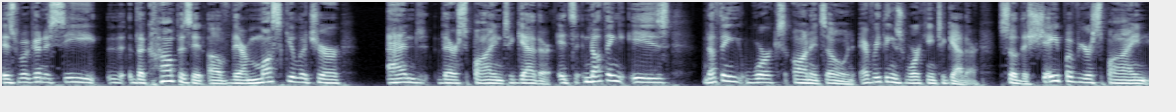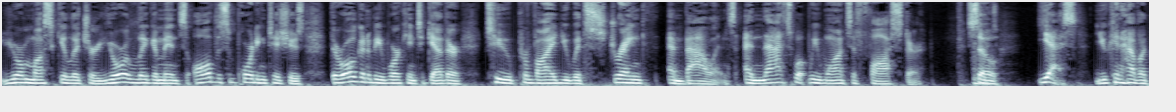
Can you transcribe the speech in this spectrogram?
is we're going to see the composite of their musculature and their spine together. It's nothing is nothing works on its own. Everything's working together. So the shape of your spine, your musculature, your ligaments, all the supporting tissues, they're all going to be working together to provide you with strength and balance. And that's what we want to foster. So, yes, you can have a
